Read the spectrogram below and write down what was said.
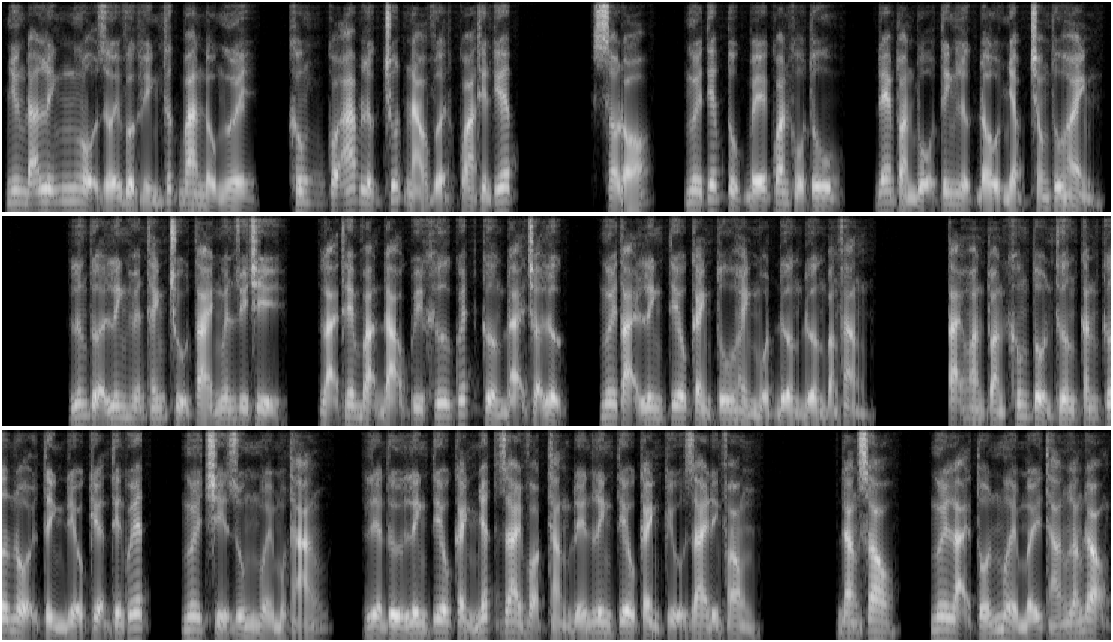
nhưng đã lĩnh ngộ giới vực hình thức ban đầu ngươi, không có áp lực chút nào vượt qua thiên kiếp. Sau đó, ngươi tiếp tục bế quan khổ tu, đem toàn bộ tinh lực đầu nhập trong tu hành. Lương tựa linh huyện thanh chủ tài nguyên duy trì, lại thêm vạn đạo quy khư quyết cường đại trợ lực, ngươi tại linh tiêu cảnh tu hành một đường đường bằng thẳng. Tại hoàn toàn không tổn thương căn cơ nội tình điều kiện tiên quyết, ngươi chỉ dùng mười một tháng, liền từ linh tiêu cảnh nhất giai vọt thẳng đến linh tiêu cảnh cựu giai đình phong. Đằng sau, ngươi lại tốn mười mấy tháng lắng động,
